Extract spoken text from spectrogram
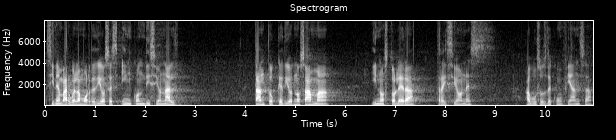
Sin embargo, el amor de Dios es incondicional, tanto que Dios nos ama y nos tolera traiciones, abusos de confianza,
